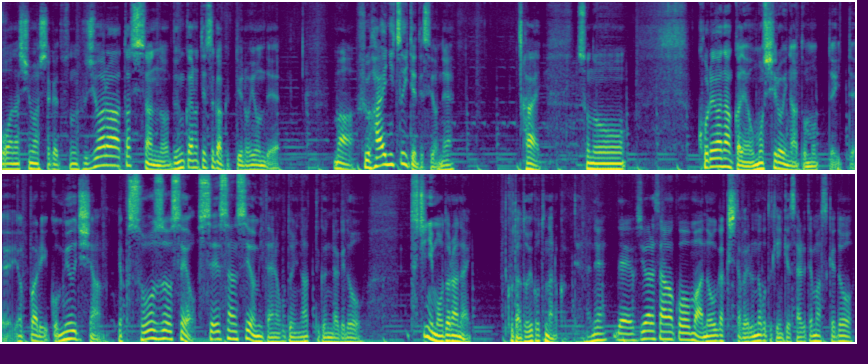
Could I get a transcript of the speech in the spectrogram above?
お話ししましたけど、その藤原達さんの分解の哲学っていうのを読んで、まあ、腐敗についてですよね。はい。その、これはなんかね、面白いなと思っていて、やっぱりこうミュージシャン、やっぱ想像せよ、生産せよみたいなことになってくんだけど、土に戻らないってことはどういうことなのかみたいなね。で、藤原さんはこう、まあ農学士とかいろんなこと研究されてますけど、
